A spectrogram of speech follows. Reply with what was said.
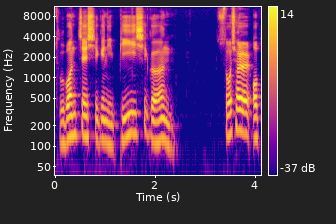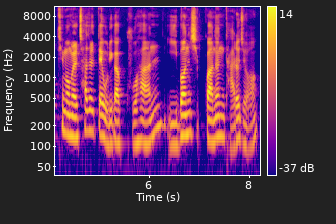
두 번째 식인 이 b 식은 소셜 옵티멈을 찾을 때 우리가 구한 2번 식과는 다르죠.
